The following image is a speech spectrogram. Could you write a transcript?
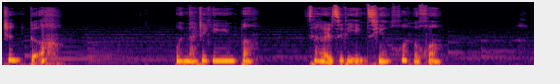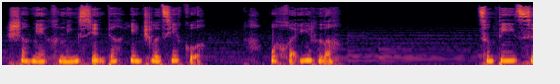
真的。我拿着验孕棒，在儿子的眼前晃了晃。上面很明显的验出了结果，我怀孕了。从第一次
